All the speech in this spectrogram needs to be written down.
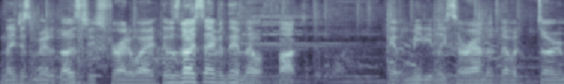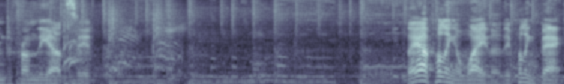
And they just murdered those two straight away. There was no saving them, they were fucked. They got immediately surrounded. They were doomed from the outset. They are pulling away though, they're pulling back.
